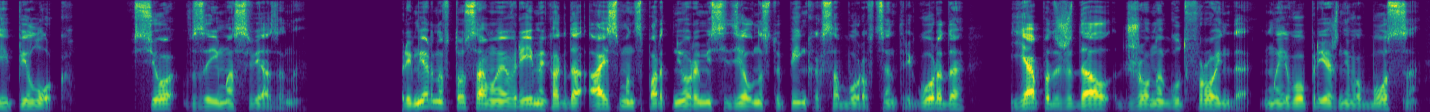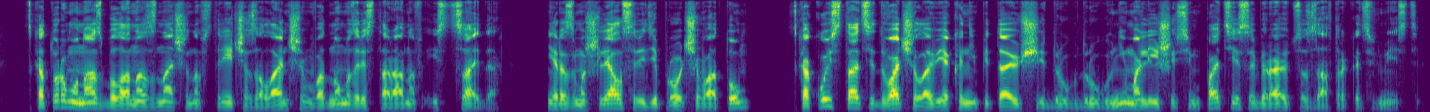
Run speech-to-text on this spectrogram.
Эпилог. Все взаимосвязано. Примерно в то самое время, когда Айсман с партнерами сидел на ступеньках собора в центре города, я поджидал Джона Гудфройнда, моего прежнего босса, с которым у нас была назначена встреча за ланчем в одном из ресторанов Истсайда, и размышлял среди прочего о том, с какой стати два человека, не питающие друг другу ни малейшей симпатии, собираются завтракать вместе.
